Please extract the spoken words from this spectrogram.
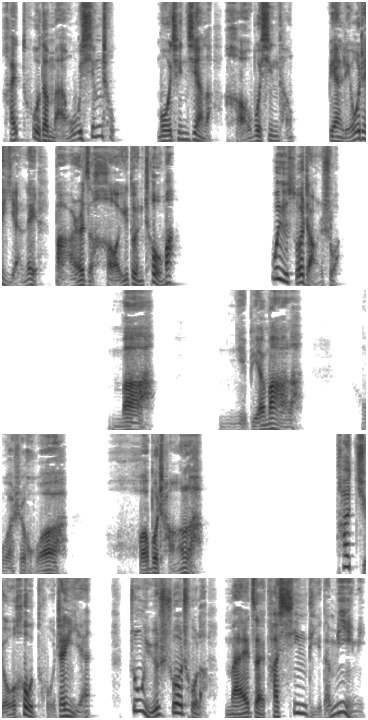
还吐得满屋腥臭。母亲见了，好不心疼，便流着眼泪把儿子好一顿臭骂。魏所长说：“妈，你别骂了，我是活活不长了。”他酒后吐真言，终于说出了埋在他心底的秘密。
